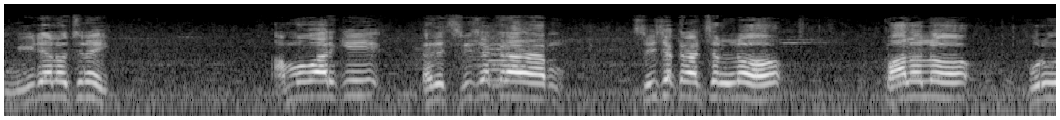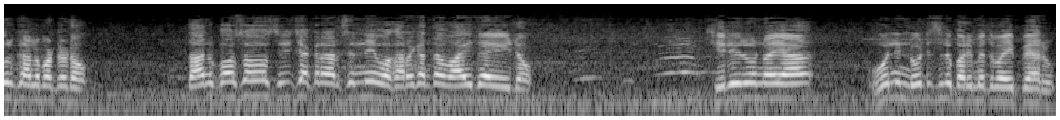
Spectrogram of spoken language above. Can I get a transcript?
మీడియాలో వచ్చినాయి. అమ్మవారికి అదే శ్రీచక్ర శ్రీచక్రార్చనలో పాలలో పురుగులు కనబడడం దానికోసం శ్రీచక్రార్చనని ఒక అరగంట వాయిదా వేయడం. చర్యలు ఉన్నాయా? ఓన్లీ నోటీసులు పరిమితం అయిపోయారు.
